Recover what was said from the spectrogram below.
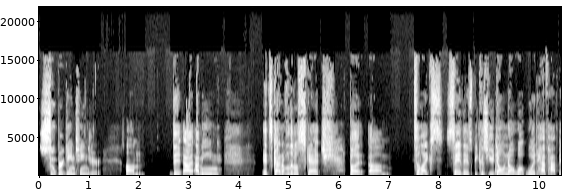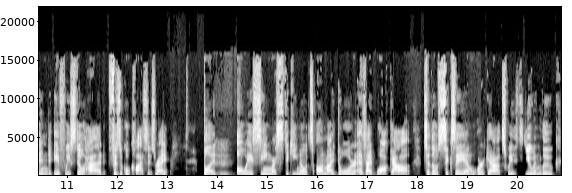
super game changer. Um, the, I, I mean, it's kind of a little sketch, but um, to like say this because you don't know what would have happened if we still had physical classes, right? But mm-hmm. always seeing my sticky notes on my door as I'd walk out to those 6 a.m. workouts with you and Luke,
